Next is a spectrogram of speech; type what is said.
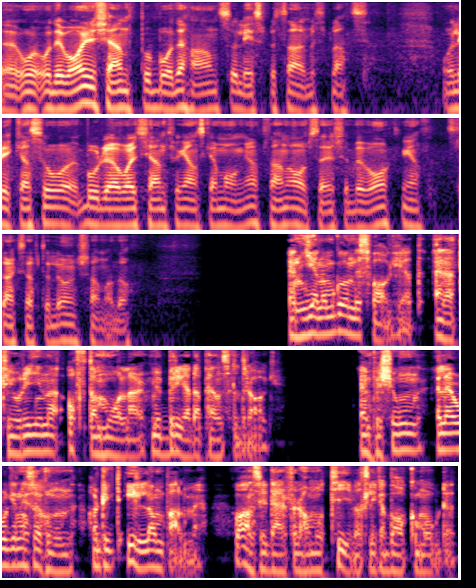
Eh, och, och det var ju känt på både hans och Lisbets arbetsplats. Och likaså borde det ha varit känt för ganska många att han avsäger sig bevakningen strax efter lunch samma dag. En genomgående svaghet är att teorierna ofta målar med breda penseldrag. En person eller organisation har tyckt illa om Palme och anser därför ha motiv att ligga bakom mordet.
